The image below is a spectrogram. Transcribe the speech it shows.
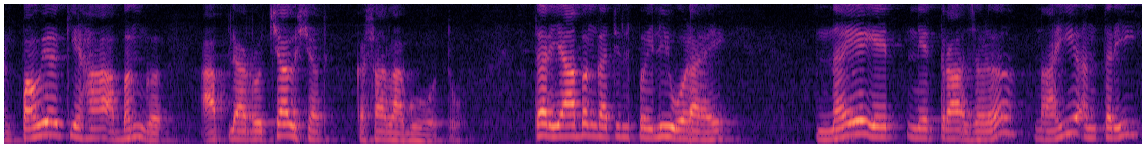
आणि पाहूया की हा अभंग आपल्या रोजच्या आयुष्यात कसा लागू होतो. तर या अभंगातील पहिली ओळ आहे नये येत नेत्रा जळ नाही अंतरी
